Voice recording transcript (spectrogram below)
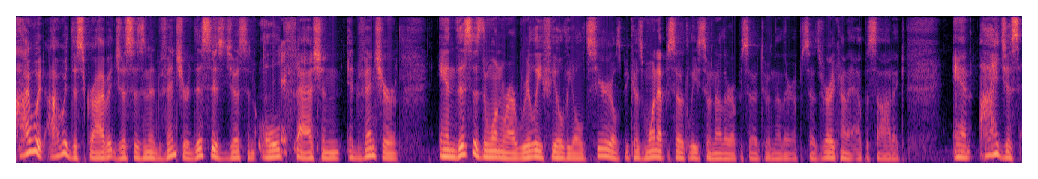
I would I would describe it just as an adventure. This is just an old fashioned adventure. And this is the one where I really feel the old serials because one episode leads to another episode to another episode. It's very kind of episodic. And I just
